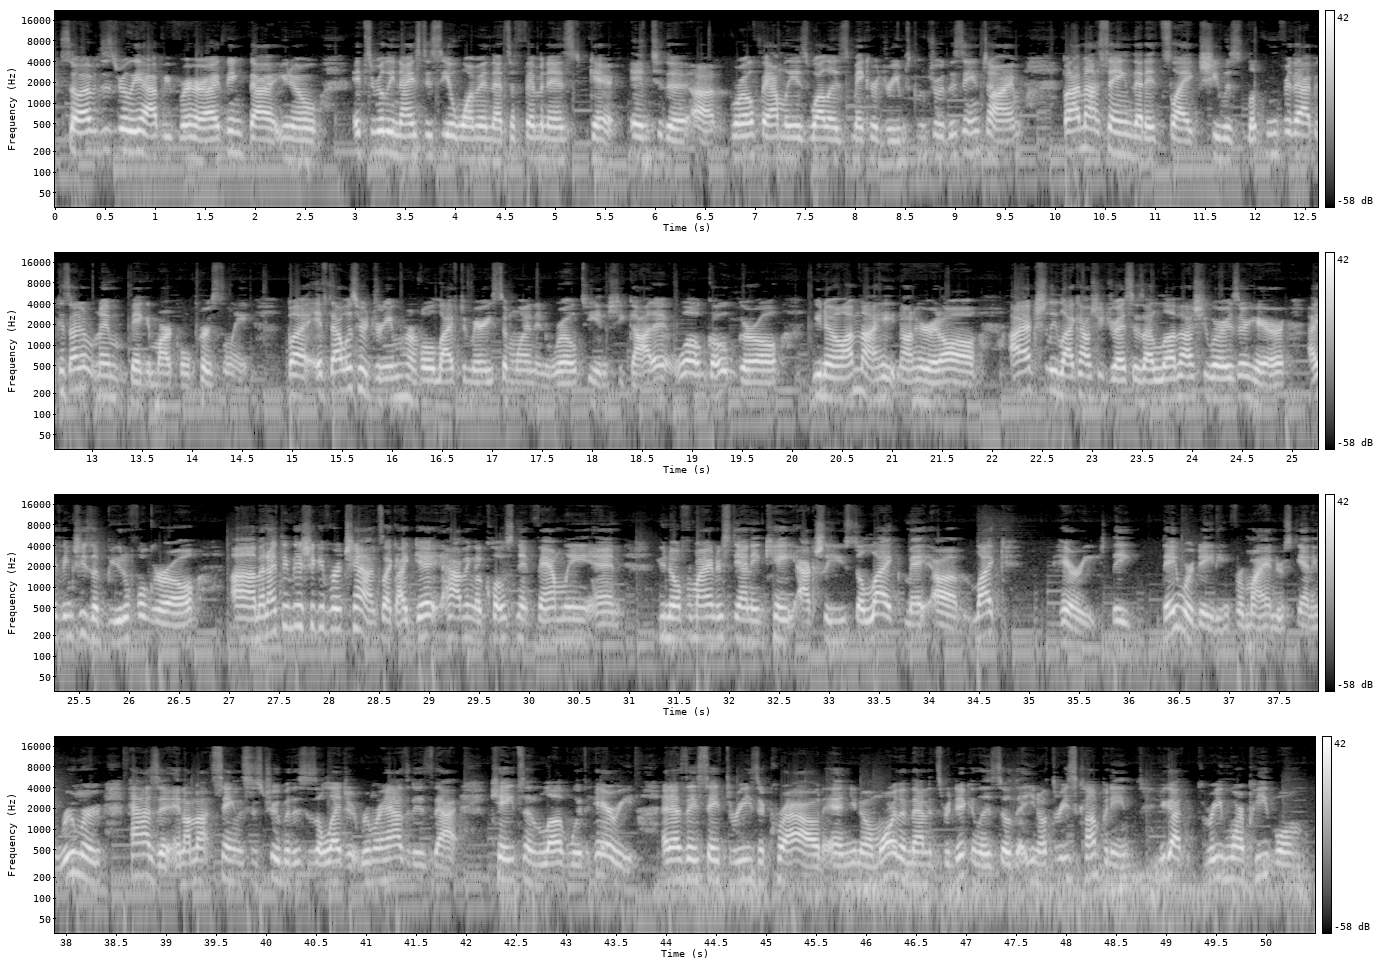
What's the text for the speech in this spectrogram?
so I'm just really happy for her. I think that you know it's really nice to see a woman that's a feminist get into the uh, royal family as well as make her dreams come true at the same time. But I'm not saying that it's like she was looking for that because I don't know Meghan Markle personally. But if that was her dream her whole life to marry someone in royalty and she got it, well, go girl. You know, I'm not hating on her at all. I actually like how she dresses. I love how she wears her hair. I think she's a beautiful girl. Um, and I think they should give her a chance. Like I get having a close knit family, and you know, from my understanding, Kate actually used to like May, um, like Harry. They they were dating, from my understanding. Rumor has it, and I'm not saying this is true, but this is alleged. Rumor has it is that Kate's in love with Harry, and as they say, three's a crowd, and you know, more than that, it's ridiculous. So that you know, three's company. You got three more people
